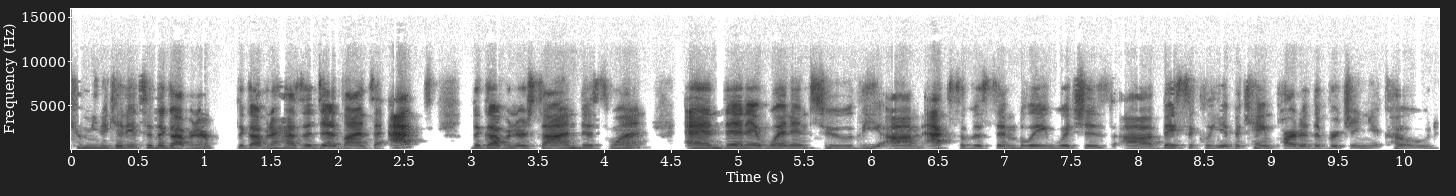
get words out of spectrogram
communicated to the governor. The governor has a deadline to act. The governor signed this one. And then it went into the um, Acts of Assembly, which is uh, basically it became part of the Virginia Code.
